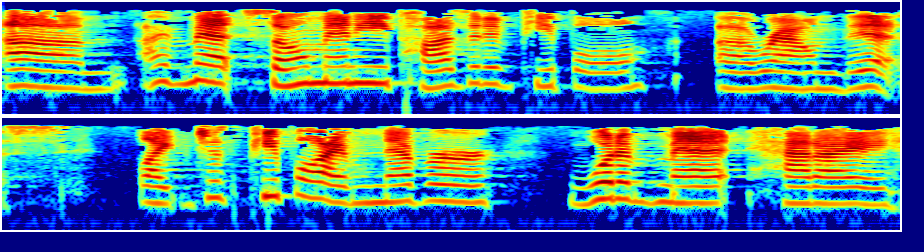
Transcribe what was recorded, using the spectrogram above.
Um, I've met so many positive people around this, like just people I've never would have met had I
